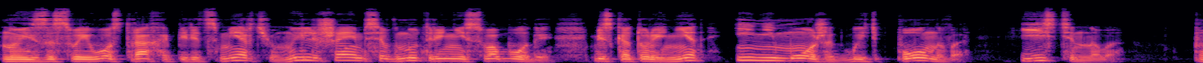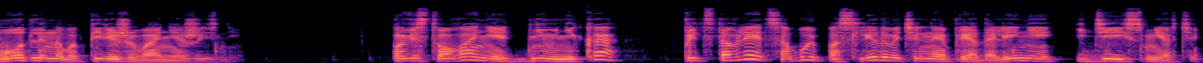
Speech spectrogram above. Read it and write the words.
Но из-за своего страха перед смертью мы лишаемся внутренней свободы, без которой нет и не может быть полного, истинного, подлинного переживания жизни. Повествование дневника представляет собой последовательное преодоление идеи смерти,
